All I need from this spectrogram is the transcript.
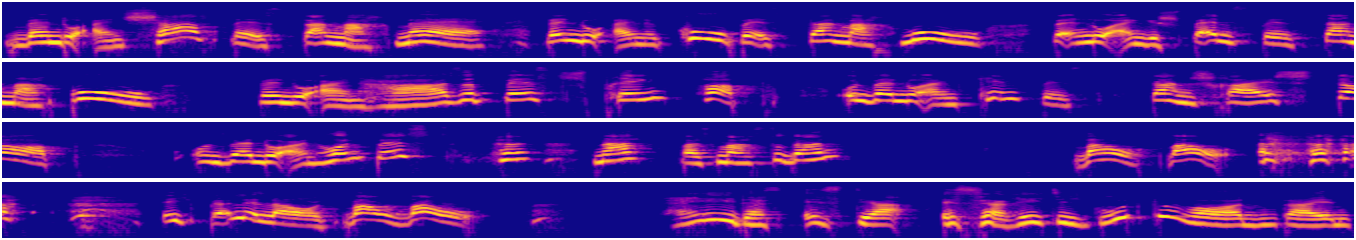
Wenn du ein Schaf bist, dann mach Mäh. Wenn du eine Kuh bist, dann mach Mu. Wenn du ein Gespenst bist, dann mach Buh. Wenn du ein Hase bist, spring hopp. Und wenn du ein Kind bist, dann schrei Stopp. Und wenn du ein Hund bist, na, was machst du dann? Wow, wow. ich belle laut. Wow, wow. Hey, das ist ja, ist ja richtig gut geworden, dein,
